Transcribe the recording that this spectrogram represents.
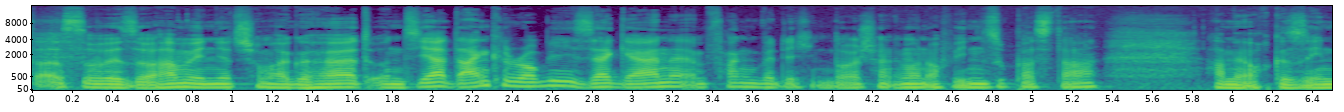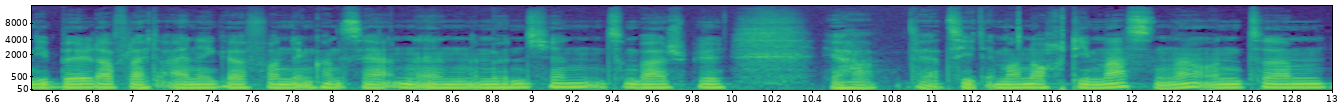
das sowieso. Haben wir ihn jetzt schon mal gehört. Und ja, danke, Robbie. Sehr gerne empfangen wir dich in Deutschland immer noch wie ein Superstar. Haben wir auch gesehen, die Bilder, vielleicht einige von den Konzerten in München zum Beispiel. Ja, der zieht immer noch die Massen. Ne? Und ähm,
